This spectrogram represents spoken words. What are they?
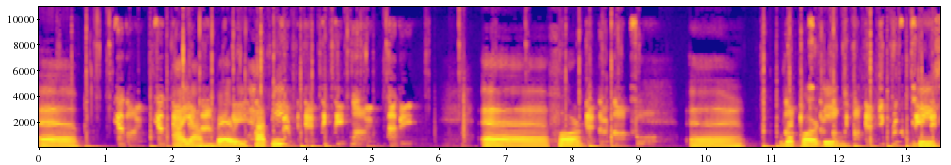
Uh, I am very happy uh, for Uh, recording this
